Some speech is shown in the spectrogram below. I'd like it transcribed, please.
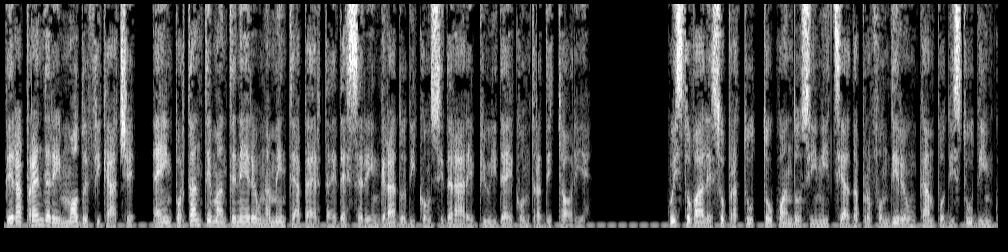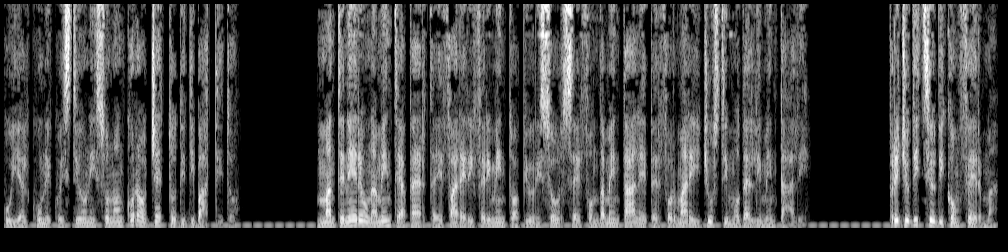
Per apprendere in modo efficace, è importante mantenere una mente aperta ed essere in grado di considerare più idee contraddittorie. Questo vale soprattutto quando si inizia ad approfondire un campo di studi in cui alcune questioni sono ancora oggetto di dibattito. Mantenere una mente aperta e fare riferimento a più risorse è fondamentale per formare i giusti modelli mentali. Pregiudizio di conferma,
